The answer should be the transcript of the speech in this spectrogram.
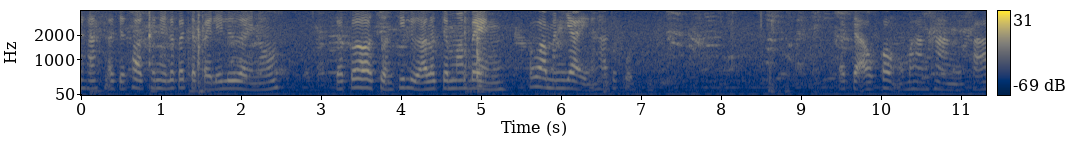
นะคะ เราจะทอดแค่นี้แล้วก็จะไปเรื่อยๆเนาะ แล้วก็ส่วนที่เหลือเราจะมาแบ่ง เพราะว่ามันใหญ่นะคะทุกคน เราจะเอากล้องออกมาห่างๆเลยค่ะ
